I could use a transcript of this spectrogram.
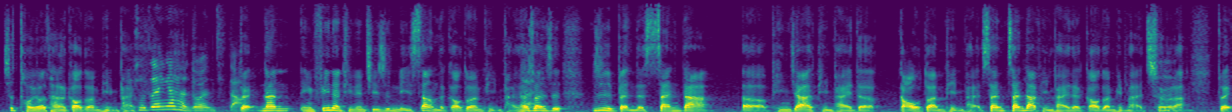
是 Toyota 的高端品牌没。错，这应该很多人知道。对，那 Infinity 呢，其实是你上的高端品牌，它算是日本的三大呃平价品牌的高端品牌，三三大品牌的高端品牌的车啦。对，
